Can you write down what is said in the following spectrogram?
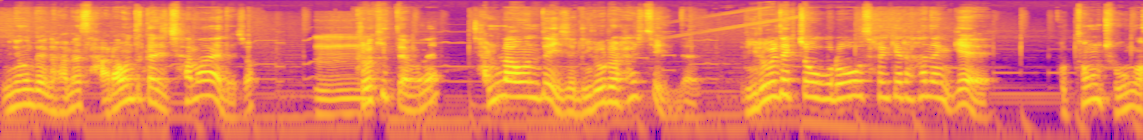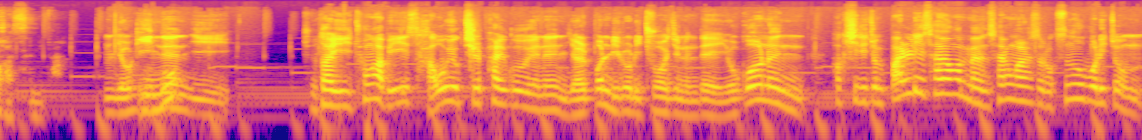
운영덱을 하면 4라운드까지 참아야 되죠. 음, 그렇기 때문에 3라운드 이제 리롤을 할 수 있는 리롤 덱 쪽으로 설계를 하는 게 보통 좋은 것 같습니다. 음, 여기 그리고- 있는 이 주사위 총합이 4, 5, 6, 7, 8, 9에는 10번 리롤이 주어지는데 요거는 확실히 좀 빨리 사용하면 사용할수록 스노볼이 좀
